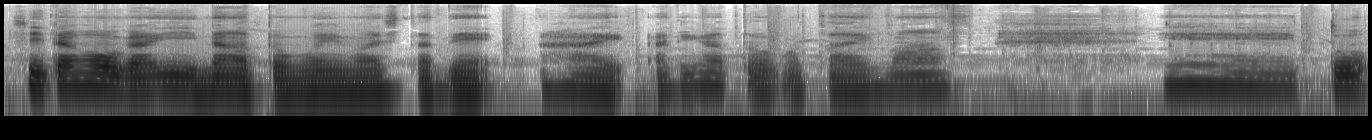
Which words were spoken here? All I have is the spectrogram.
した方がいいなと思いましたね。はい、ありがとうございます。えーと、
